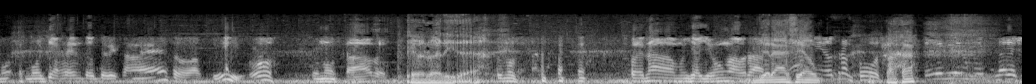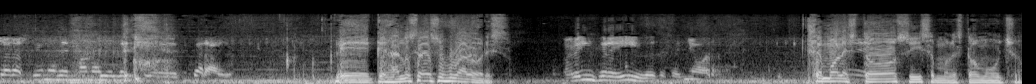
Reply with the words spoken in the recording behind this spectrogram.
Mu- Mucha gente utiliza eso así. Oh, tú no sabes. Qué barbaridad. Tú no Pues nada, muchachos, un abrazo. Gracias. Ah, y otra cosa. Ajá. ¿Ustedes vieron las declaraciones del manager de, Nicaragua? Eh, quejándose de sus jugadores. Pero increíble ese señor. Se molestó, sí, se molestó mucho.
